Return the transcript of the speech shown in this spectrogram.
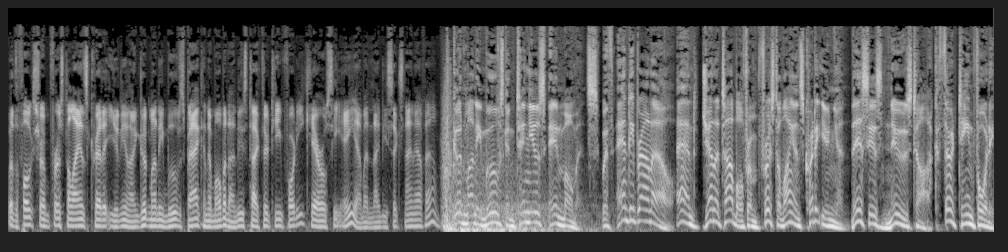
with the folks from First Alliance Credit Union on Good Money Moves back in a moment on News Talk 1340, KROC AM and 96.9 FM. Good Money Moves continues in moments with Andy Brownell and Jenna Tobble from First Alliance Credit Union. This is News Talk 1340,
